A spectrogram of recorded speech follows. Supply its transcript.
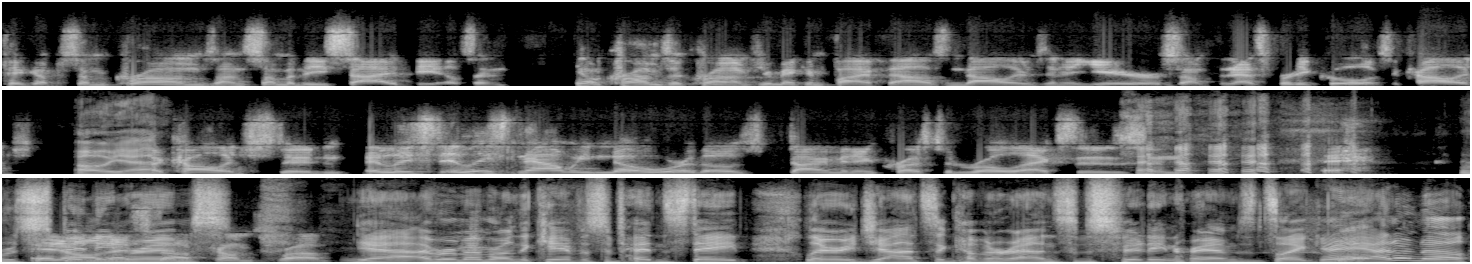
pick up some crumbs on some of these side deals. And you know, crumbs are crumbs. You're making five thousand dollars in a year or something. That's pretty cool as a college Oh yeah, a college student. At least, at least now we know where those diamond encrusted Rolexes and, We're and all spinning that rims. stuff comes from. Yeah, I remember on the campus of Penn State, Larry Johnson coming around some spinning rims. It's like, hey, I don't know,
